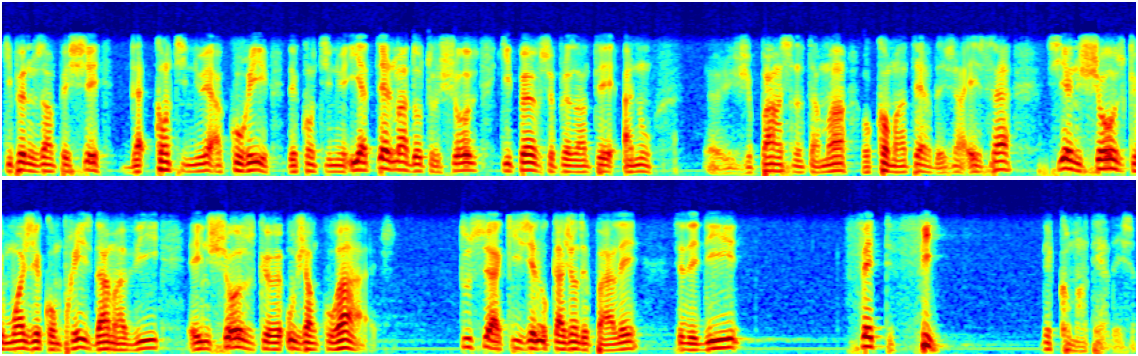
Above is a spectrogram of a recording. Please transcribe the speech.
qui peut nous empêcher de continuer à courir, de continuer. Il y a tellement d'autres choses qui peuvent se présenter à nous. Euh, je pense notamment aux commentaires des gens. Et ça, s'il y a une chose que moi j'ai comprise dans ma vie et une chose où j'encourage tous ceux à qui j'ai l'occasion de parler, c'est de dire faites fi des commentaires des gens.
